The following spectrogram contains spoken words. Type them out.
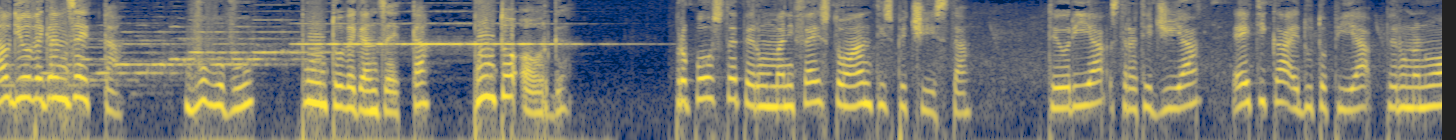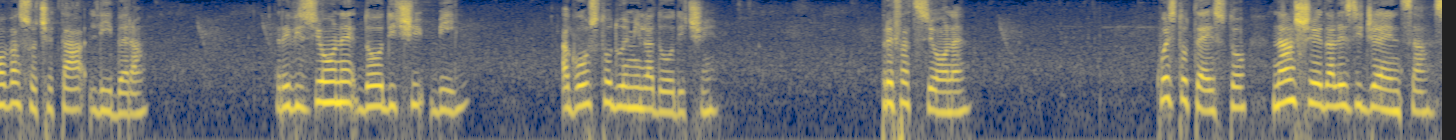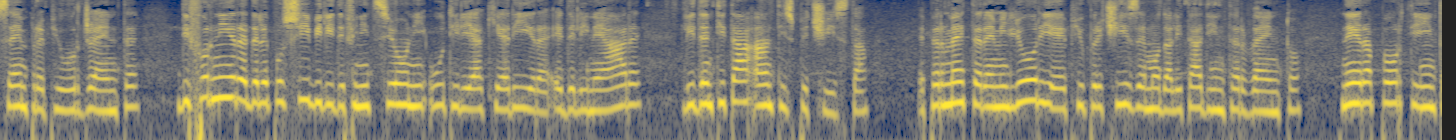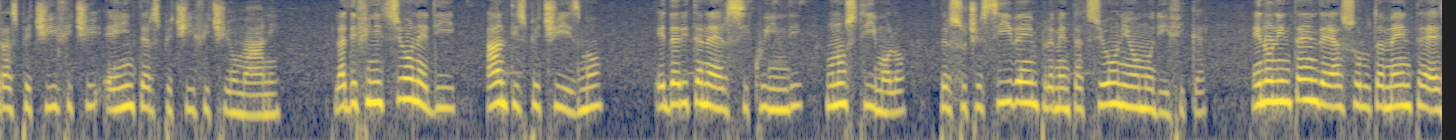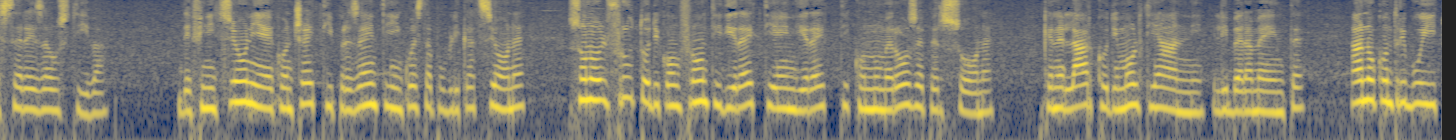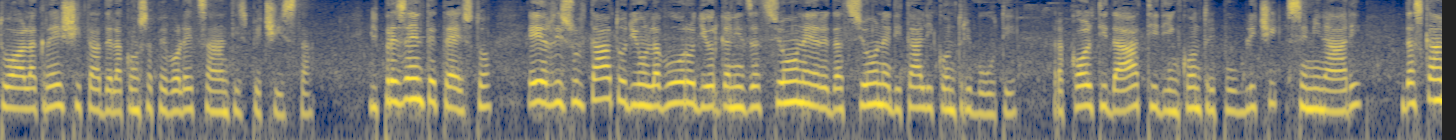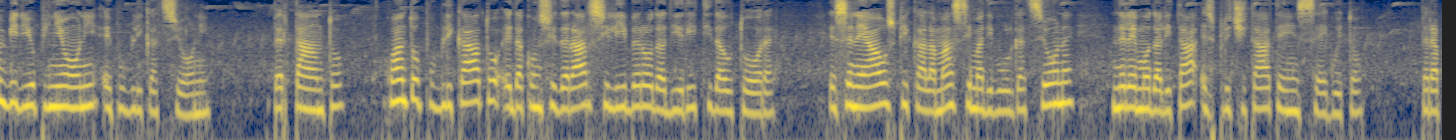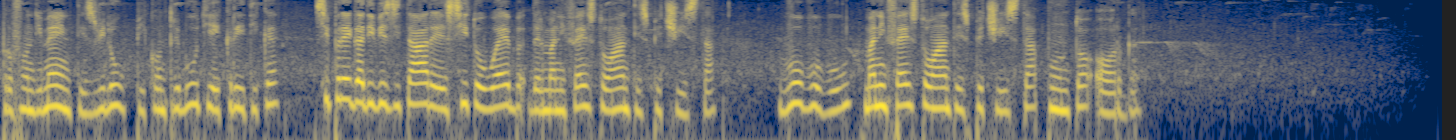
Audio Veganzetta www.veganzetta.org Proposte per un manifesto antispecista. Teoria, strategia, etica ed utopia per una nuova società libera. Revisione 12b Agosto 2012 Prefazione questo testo nasce dall'esigenza, sempre più urgente, di fornire delle possibili definizioni utili a chiarire e delineare l'identità antispecista e permettere migliori e più precise modalità di intervento nei rapporti intraspecifici e interspecifici umani. La definizione di antispecismo è da ritenersi quindi uno stimolo per successive implementazioni o modifiche e non intende assolutamente essere esaustiva. Definizioni e concetti presenti in questa pubblicazione sono il frutto di confronti diretti e indiretti con numerose persone che nell'arco di molti anni, liberamente, hanno contribuito alla crescita della consapevolezza antispecista. Il presente testo è il risultato di un lavoro di organizzazione e redazione di tali contributi, raccolti da atti di incontri pubblici, seminari, da scambi di opinioni e pubblicazioni. Pertanto, quanto pubblicato è da considerarsi libero da diritti d'autore e se ne auspica la massima divulgazione nelle modalità esplicitate in seguito. Per approfondimenti, sviluppi, contributi e critiche si prega di visitare il sito web del Manifesto Antispecista www.manifestoantispecista.org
